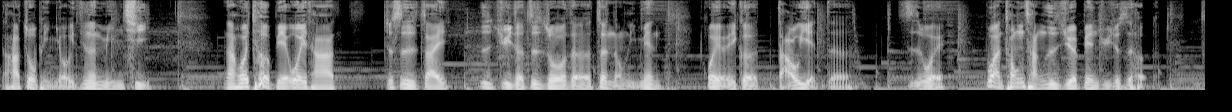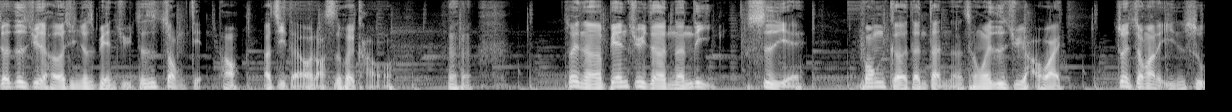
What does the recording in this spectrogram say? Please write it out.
然后他作品有一定的名气。那会特别为他，就是在日剧的制作的阵容里面，会有一个导演的职位。不然，通常日剧的编剧就是核，这日剧的核心就是编剧，这是重点。好，要记得哦，老师会考哦。所以呢，编剧的能力、视野、风格等等呢，成为日剧好坏最重要的因素。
